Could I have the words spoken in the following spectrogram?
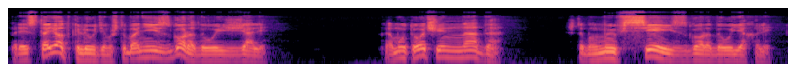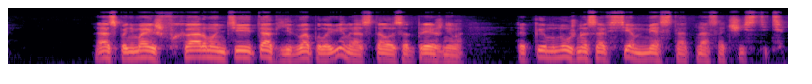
Пристает к людям, чтобы они из города уезжали. Кому-то очень надо, чтобы мы все из города уехали. Нас, понимаешь, в Хармонте и так едва половина осталась от прежнего. Так им нужно совсем место от нас очистить.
